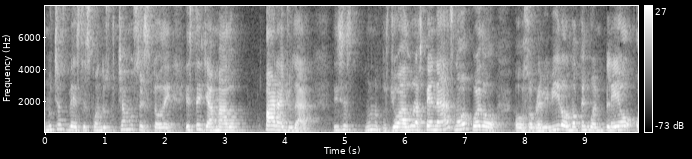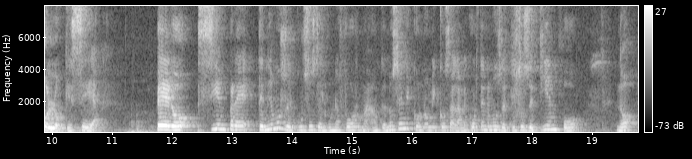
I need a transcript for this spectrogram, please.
Muchas veces cuando escuchamos esto de este llamado para ayudar, dices, bueno, pues yo a duras penas, ¿no? Puedo o sobrevivir o no tengo empleo o lo que sea. Pero siempre tenemos recursos de alguna forma, aunque no sean económicos, a lo mejor tenemos recursos de tiempo, ¿no?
